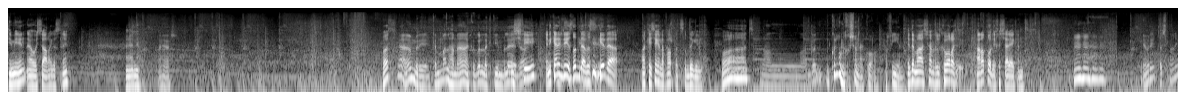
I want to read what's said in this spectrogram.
يمين؟ أو يسار قصدي. يعني. أيش؟ بس؟ يا عمري كملها معاك أقول لك team play إيش في؟ يعني كان يدي يصدها بس كذا. okay شكله فرفت صدقني. what الله. قول كلهم يخشون على الكورة حرفيا. إذا ما شاف الكورة على طول يخش عليك أنت. يا عمري touch ثاني.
